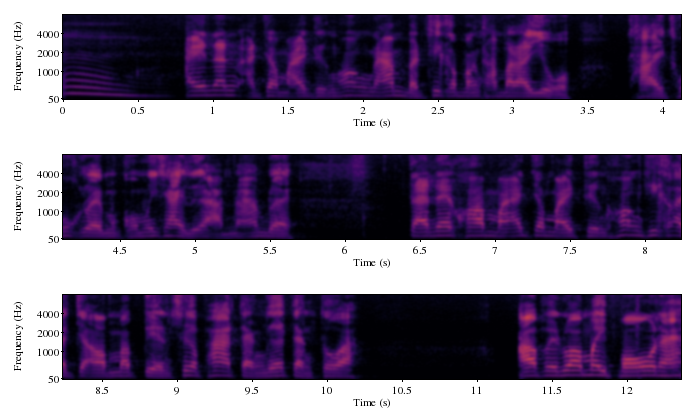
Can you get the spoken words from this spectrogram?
อืมไอ้นั่นอาจจะหมายถึงห้องน้ำแบบที่กำลังทำอะไรอยู่ ถ่ายทุกเลยมันคงไม่ใช่หรืออาบน้ำเลย แต่ในความหมายอาจจะหมายถึงห้องที่เขาอาจจะเออกมาเปลี่ยนเสื้อผ้าแต่งเนื้อแต่งตัว เอาเป็นว่าไม่โป้นะ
